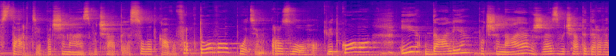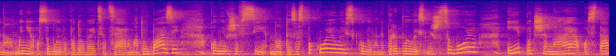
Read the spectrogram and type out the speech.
в старті починає звучати солодкаво-фруктово, потім розлого-квітково, і далі починає вже звучати деревина. Мені особливо подобається цей аромат в базі, коли вже всі ноти заспокоїлись, коли вони переплились між собою, і починає ось та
